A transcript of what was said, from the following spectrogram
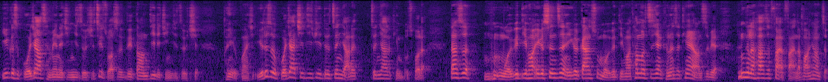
一个是国家层面的经济周期，最主要是对当地的经济周期很有关系。有的时候国家 GDP 都增加的增加的挺不错的，但是某一个地方，一个深圳，一个甘肃某一个地方，他们之间可能是天壤之别，很可能还是反反的方向走，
